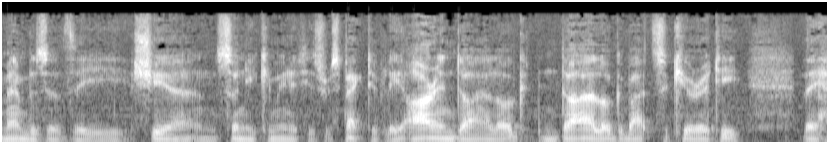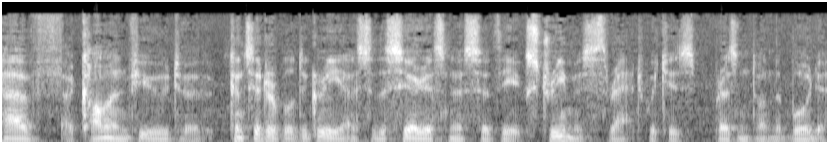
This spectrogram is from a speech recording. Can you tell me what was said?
members of the Shia and Sunni communities respectively are in dialogue, in dialogue about security. They have a common view to a considerable degree as to the seriousness of the extremist threat which is present on the border.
